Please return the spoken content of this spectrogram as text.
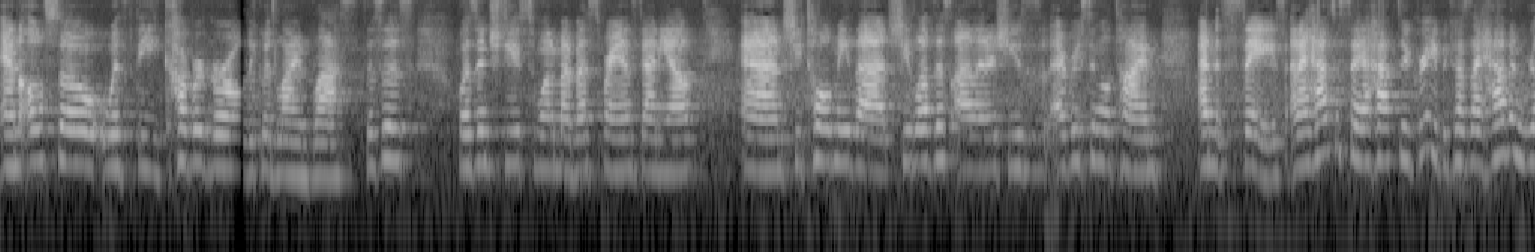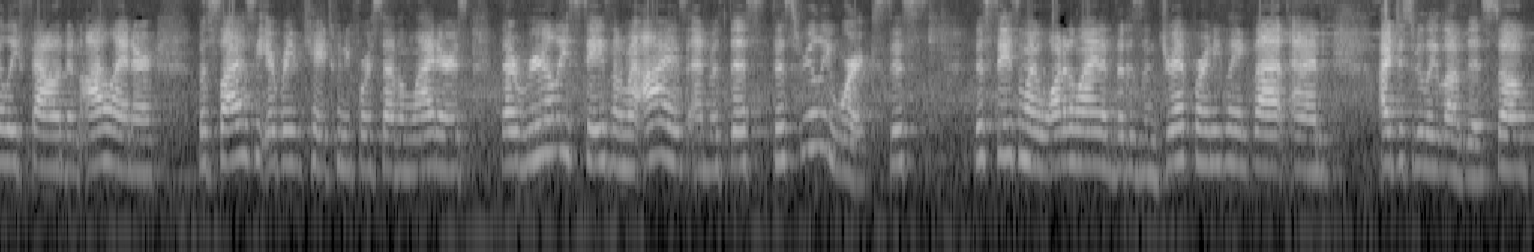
And also with the CoverGirl Liquid Line Blast. This is was introduced to one of my best friends, Danielle, and she told me that she loved this eyeliner. She uses it every single time and it stays. And I have to say I have to agree because I haven't really found an eyeliner besides the Urban Decay 24-7 liners that really stays on my eyes and with this, this really works. This, this stays on my waterline and that doesn't drip or anything like that and I just really love this. So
